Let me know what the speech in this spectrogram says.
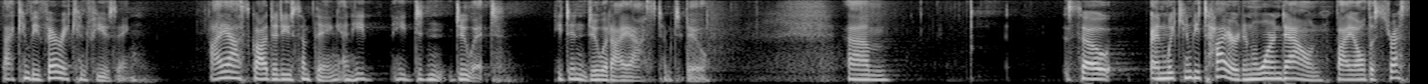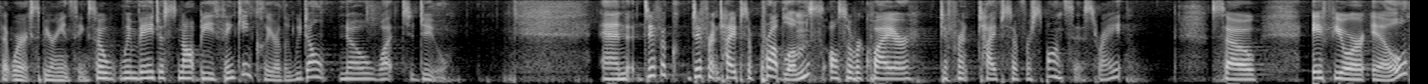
That can be very confusing. I asked God to do something and he, he didn't do it. He didn't do what I asked him to do. Um, so, and we can be tired and worn down by all the stress that we're experiencing. So we may just not be thinking clearly. We don't know what to do. And diff- different types of problems also require different types of responses, right? So if you're ill,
